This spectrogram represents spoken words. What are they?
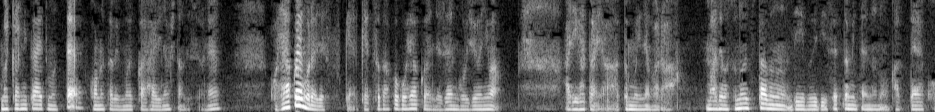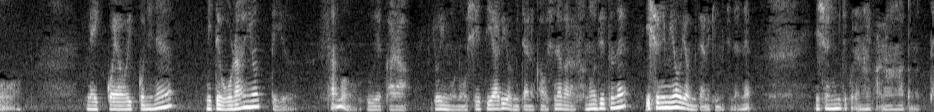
もう一回見たいと思って、この度もう一回入り直したんですよね。500円ぐらいですっけ月額500円で全52話。ありがたいやと思いながら。まあでもそのうち多分 DVD セットみたいなのを買って、こう、めいっ子やおいっ子にね、見ておらんよっていう、サムを上から良いものを教えてやるよみたいな顔しながら、その実ね、一緒に見ようよみたいな気持ちでね、一緒に見てくれないかなと思って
